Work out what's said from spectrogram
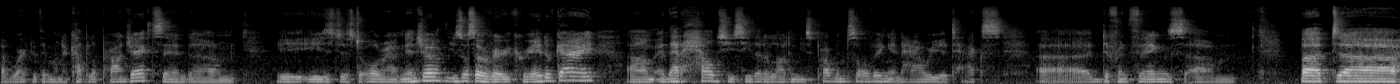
I've worked with him on a couple of projects, and um, he's just all around ninja. He's also a very creative guy, um, and that helps you see that a lot in his problem solving and how he attacks uh, different things. Um, but uh,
